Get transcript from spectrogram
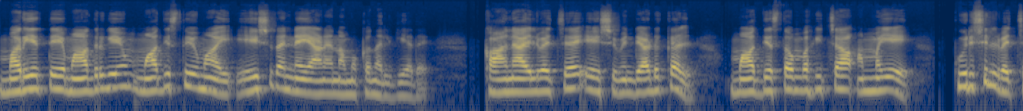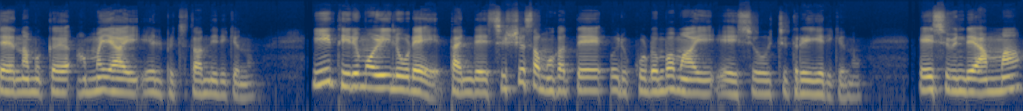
മറിയത്തെ മാതൃകയും മാധ്യസ്ഥയുമായി യേശു തന്നെയാണ് നമുക്ക് നൽകിയത്. കാനായിൽ വെച്ച് യേശുവിന്റെ അടുക്കൽ മാധ്യസ്ഥം വഹിച്ച അമ്മയെ കുരിശിൽ വെച്ച് നമുക്ക് അമ്മയായി ഏൽപ്പിച്ചു തന്നിരിക്കുന്നു. ഈ തിരുമൊഴിയിലൂടെ തന്റെ ശിഷ്യ സമൂഹത്തെ ഒരു കുടുംബമായി യേശു ചിത്രീകരിക്കുന്നു. യേശുവിന്റെ അമ്മ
